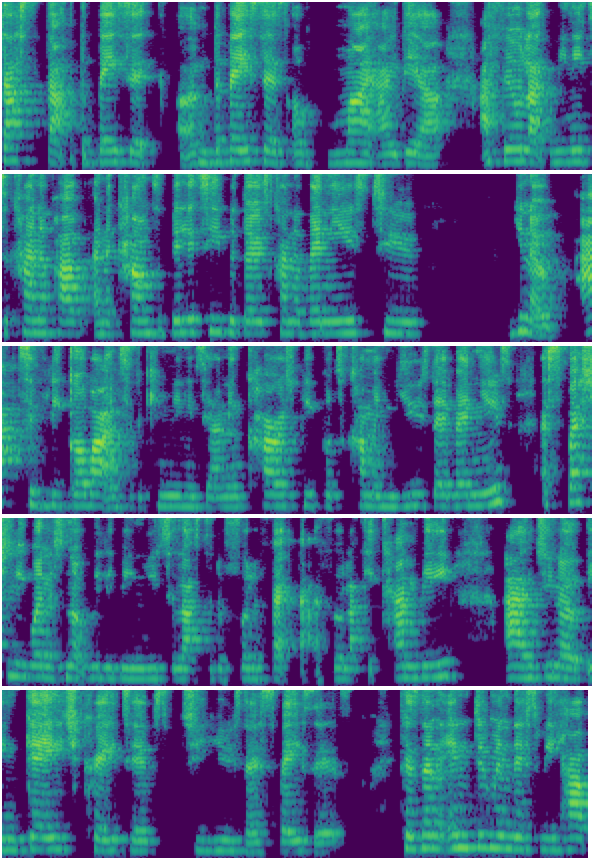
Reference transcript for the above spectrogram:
that's that the basic um, the basis of my idea. I feel like we need to kind of have an accountability with those kind of venues to you know, actively go out into the community and encourage people to come and use their venues, especially when it's not really being utilized to the full effect that I feel like it can be. And, you know, engage creatives to use their spaces. Because then in doing this, we have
